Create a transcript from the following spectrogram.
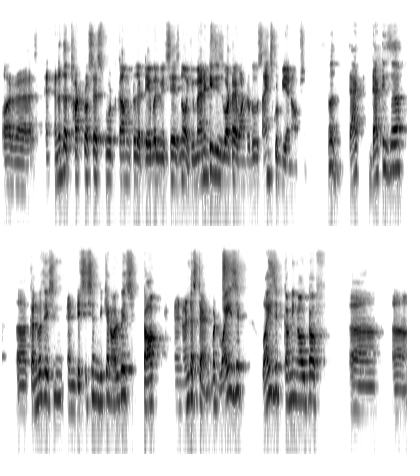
or uh, another thought process would come to the table which says no humanities is what i want to do science could be an option. So that that is a conversation and decision we can always talk and understand. But why is it why is it coming out of uh, uh,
